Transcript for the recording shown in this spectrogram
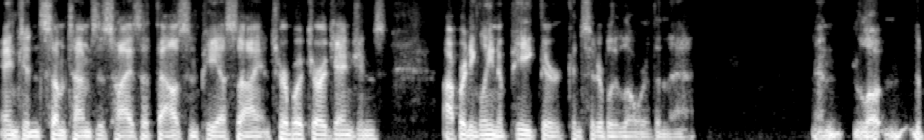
engines, sometimes as high as thousand psi in turbocharged engines. Operating lean at peak, they're considerably lower than that, and low, the,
